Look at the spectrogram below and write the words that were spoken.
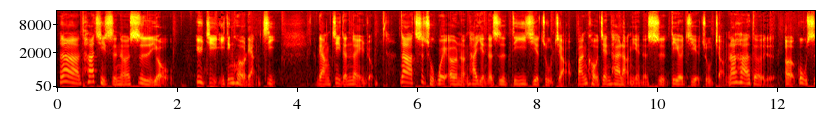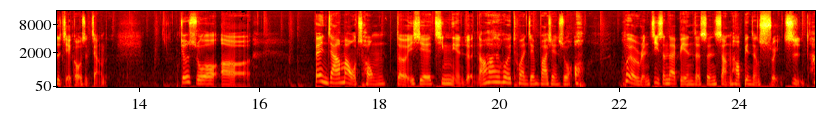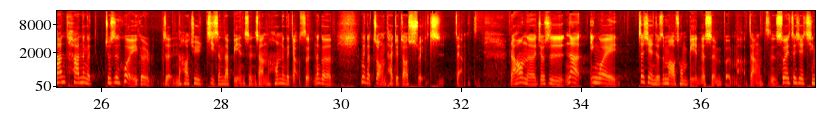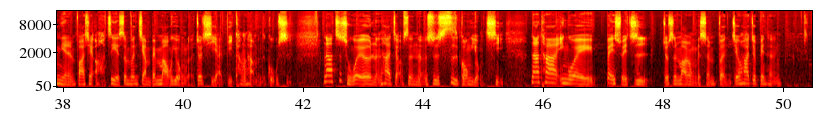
那它其实呢是有预计一定会有两季。两季的内容，那赤楚卫二呢？他演的是第一季的主角，坂口健太郎演的是第二季的主角。那他的呃故事结构是这样的，就是说呃被人家冒充的一些青年人，然后他会突然间发现说哦。会有人寄生在别人的身上，然后变成水蛭。他他那个就是会有一个人，然后去寄生在别人身上，然后那个角色那个那个状态就叫水蛭这样子。然后呢，就是那因为这些人就是冒充别人的身份嘛，这样子，所以这些青年人发现哦，自己的身份竟然被冒用了，就起来抵抗他们的故事。那赤楚卫二呢，他的角色呢是四宫勇气。那他因为被水蛭就是冒用的身份，结果他就变成。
